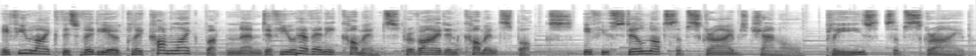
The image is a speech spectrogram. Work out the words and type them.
If you like this video click on like button and if you have any comments provide in comments box. If you still not subscribed channel, please subscribe.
